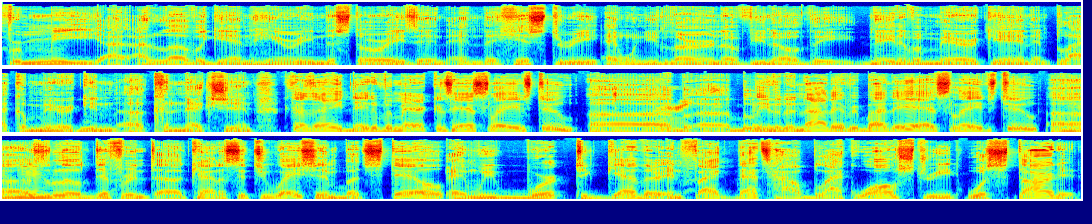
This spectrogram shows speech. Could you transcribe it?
for me, I, I love again hearing the stories and, and the history. And when you learn of, you know, the Native American and Black American mm-hmm. uh, connection, because, hey, Native Americans had slaves too. Uh, right. uh, believe mm-hmm. it or mm-hmm. not, everybody, they had slaves too. Uh, mm-hmm. It was a little different uh, kind of situation, but still, and we worked together. In fact, that's how Black Wall Street was started.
